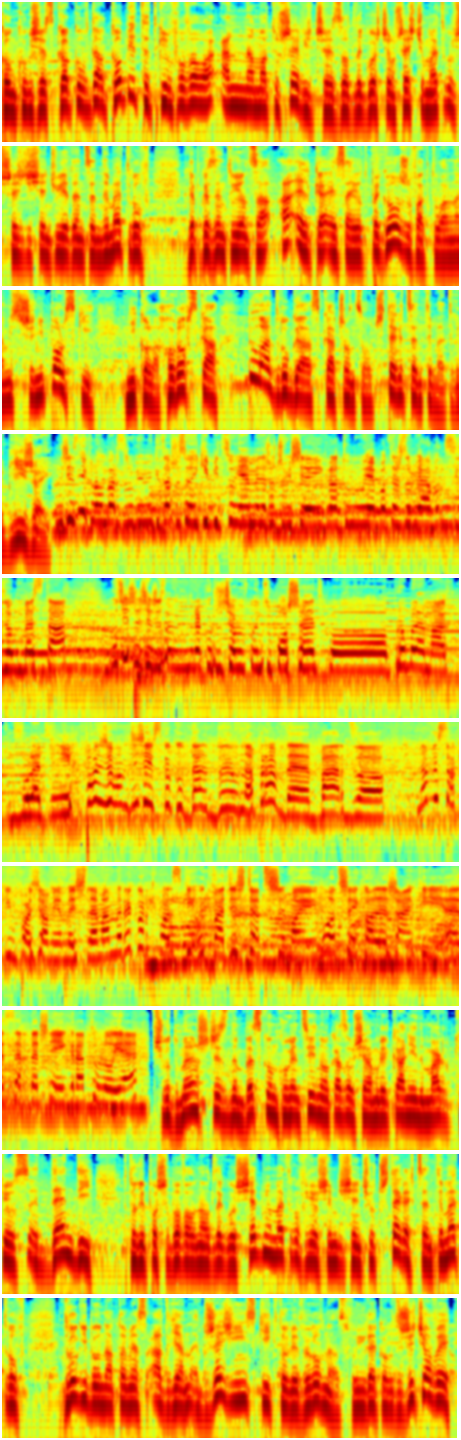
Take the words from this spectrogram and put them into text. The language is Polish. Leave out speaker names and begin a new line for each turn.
konkursie skoków dal kobiet triumfowała Anna Matuszewicz z odległością 6 metrów 61 centymetrów, reprezentująca ALK SAJP Gorzów, aktualna mistrzyni Polski. Nikola Chorowska była druga, skacząc o 4 centymetry bliżej.
My się z Nikolą bardzo lubimy, zawsze sobie kibicujemy, też oczywiście jej gratuluję, bo też zrobiła season besta. No cieszę się, że ten rekord życiowy w końcu poszedł po problemach dwuletnich.
Poziom dzisiaj skoków dal był naprawdę bardzo na wysokim poziomie, myślę. Mamy rekord Polski U23 mojej młodszej koleżanki. E, Serdecznie jej gratuluję.
Wśród mężczyzn bezkonkurencyjny okazał się Amerykanin Marcus Dandy, który poszybował na odległość 7 metrów i 84 centymetrów. Drugi był natomiast Adrian Brzeziński, który wyrównał swój rekord życiowy,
